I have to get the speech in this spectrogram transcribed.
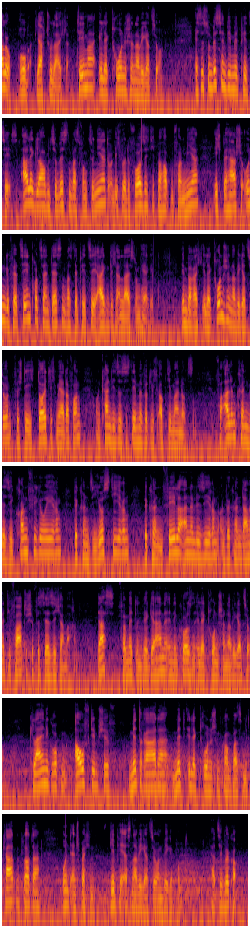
Hallo, Robert, Yachtschule Eichler. Thema elektronische Navigation. Es ist so ein bisschen wie mit PCs. Alle glauben zu wissen, was funktioniert und ich würde vorsichtig behaupten von mir, ich beherrsche ungefähr 10% dessen, was der PC eigentlich an Leistung hergibt. Im Bereich elektronische Navigation verstehe ich deutlich mehr davon und kann diese Systeme wirklich optimal nutzen. Vor allem können wir sie konfigurieren, wir können sie justieren, wir können Fehler analysieren und wir können damit die Fahrt des Schiffes sehr sicher machen. Das vermitteln wir gerne in den Kursen elektronischer Navigation. Kleine Gruppen auf dem Schiff mit Radar, mit elektronischem Kompass, mit Kartenplotter und entsprechend GPS-Navigation, Wegepunkte. Herzlich willkommen.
